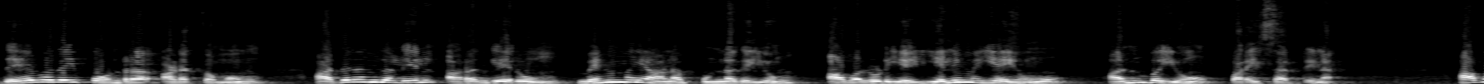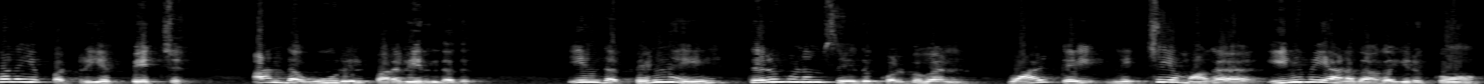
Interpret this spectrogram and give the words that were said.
தேவதை போன்ற அடக்கமும் அதரங்களில் அரங்கேறும் மென்மையான புன்னகையும் அவளுடைய எளிமையையும் அன்பையும் பறைசாற்றின. அவளை பற்றிய பேச்சு அந்த ஊரில் பரவியிருந்தது. இந்த பெண்ணை திருமணம் செய்து கொள்பவன் வாழ்க்கை நிச்சயமாக இனிமையானதாக இருக்கும்.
